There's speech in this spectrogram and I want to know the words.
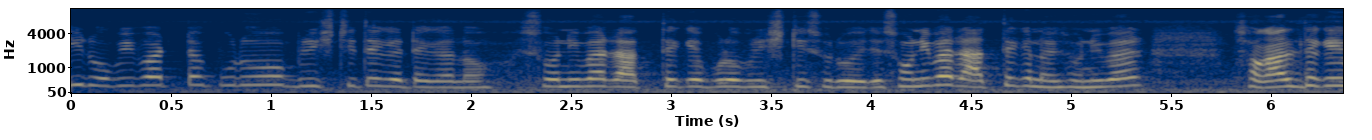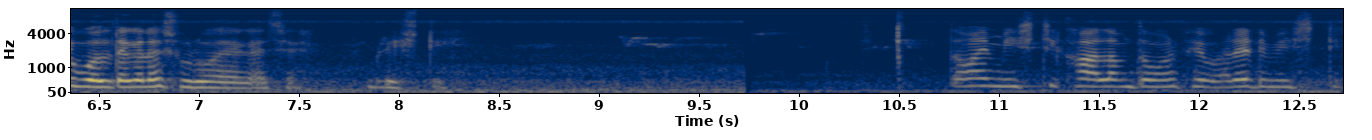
এই রবিবারটা পুরো বৃষ্টিতে কেটে গেল। শনিবার রাত থেকে পুরো বৃষ্টি শুরু হয়েছে। শনিবার রাত থেকে নয়, শনিবার সকাল থেকেই বলতে গেলে শুরু হয়ে গেছে বৃষ্টি। তোমায় মিষ্টি খাওয়ালাম, তোমার ফেভারেট মিষ্টি।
